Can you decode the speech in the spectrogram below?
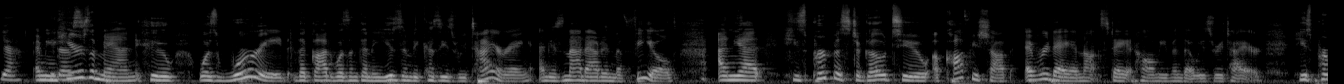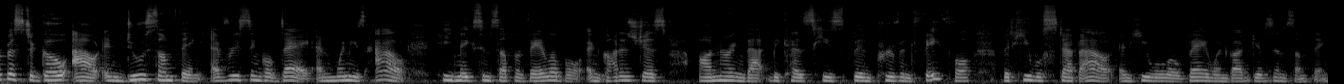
Yeah. I mean, he here's a man who was worried that God wasn't going to use him because he's retiring and he's not out in the field. And yet he's purposed to go to a coffee shop every day and not stay at home, even though he's retired. He's purposed to go out and do something every single day. And when he's out, he makes himself available. And God is just honoring that because he's been proven faithful that he will step out and he will obey when God gives him something.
